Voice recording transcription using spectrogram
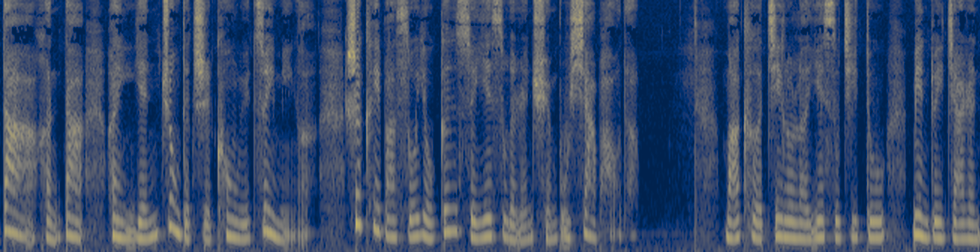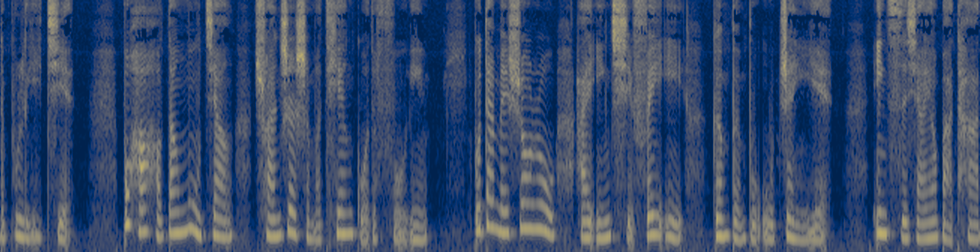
大很大、很严重的指控与罪名啊，是可以把所有跟随耶稣的人全部吓跑的。马可记录了耶稣基督面对家人的不理解，不好好当木匠，传着什么天国的福音，不但没收入，还引起非议，根本不务正业。因此，想要把他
